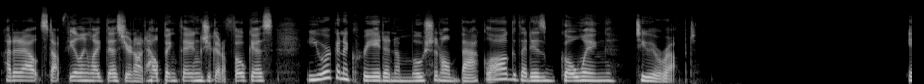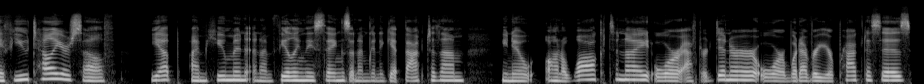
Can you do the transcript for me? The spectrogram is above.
cut it out, stop feeling like this, you're not helping things, you got to focus, you are going to create an emotional backlog that is going to erupt. If you tell yourself, yep, I'm human and I'm feeling these things and I'm going to get back to them, you know, on a walk tonight or after dinner or whatever your practice is,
